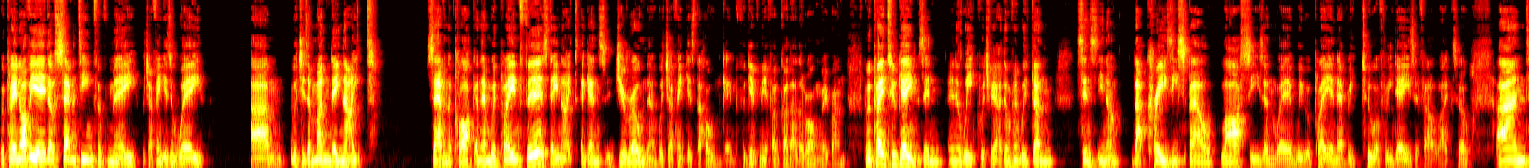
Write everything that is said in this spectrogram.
we're playing Oviedo 17th of May, which I think is away um, which is a Monday night, seven o'clock, and then we're playing Thursday night against Girona, which I think is the home game. Forgive me if I've got that the wrong way round. We're playing two games in, in a week, which we, I don't think we've done since you know that crazy spell last season where we were playing every two or three days. It felt like so, and.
